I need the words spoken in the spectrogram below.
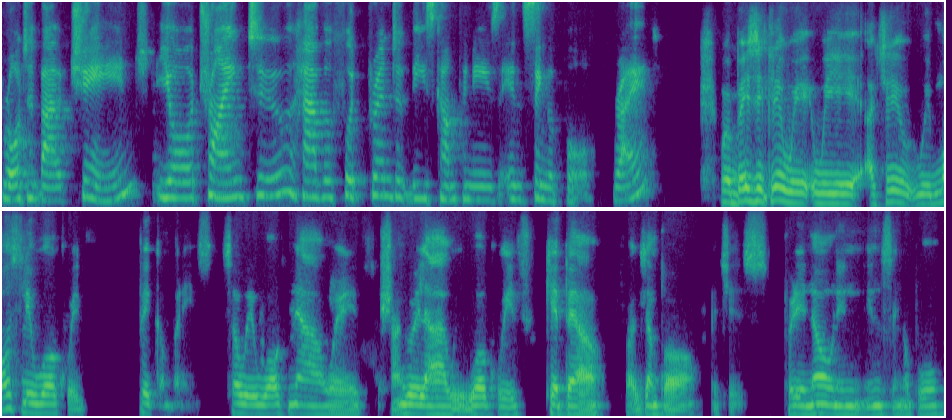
brought about change. You're trying to have a footprint of these companies in singapore right? Well basically we we actually we mostly work with big companies. So we work now with Shangri-La, we work with Keppel, for example, which is pretty known in, in Singapore.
